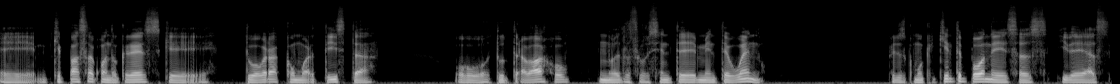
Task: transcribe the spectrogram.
eh, ¿Qué pasa cuando crees que tu obra como artista o tu trabajo no es lo suficientemente bueno? Pero es como que ¿quién te pone esas ideas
